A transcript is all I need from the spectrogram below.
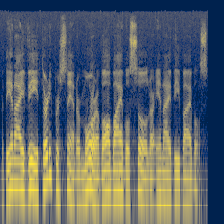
But the NIV, 30% or more of all Bibles sold are NIV Bibles.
